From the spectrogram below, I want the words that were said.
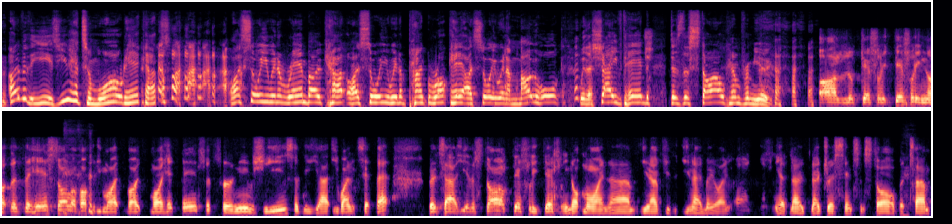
over the years. You had some wild haircuts. I saw you in a Rambo cut. I saw you in a punk rock hair. I saw you in a mohawk with a shaved head. Does the style come from you? Oh, look, definitely, definitely not the, the hairstyle. I've offered him my, my, my headband for, for numerous years, and he uh, he won't accept that. But uh, yeah, the style definitely, definitely not mine. Um, you know, if you you know me, I, I definitely had no no dress sense and style. But um,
